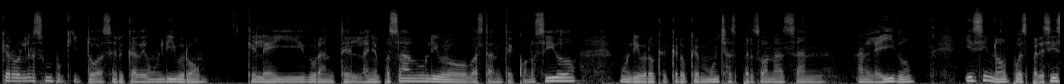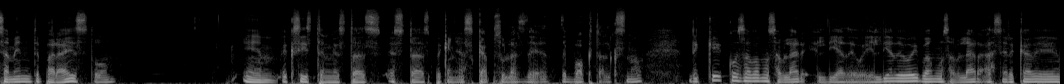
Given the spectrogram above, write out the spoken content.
quiero hablarles un poquito acerca de un libro que leí durante el año pasado, un libro bastante conocido, un libro que creo que muchas personas han, leído, y si no, pues precisamente para esto em, existen estas, estas pequeñas cápsulas de, de Book Talks, ¿no? ¿De qué cosa vamos a hablar el día de hoy? El día de hoy vamos a hablar acerca de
